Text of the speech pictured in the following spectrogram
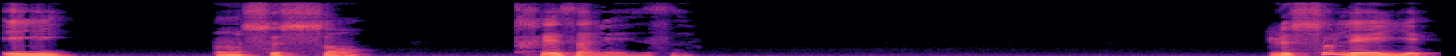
et on se sent très à l'aise. Le soleil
